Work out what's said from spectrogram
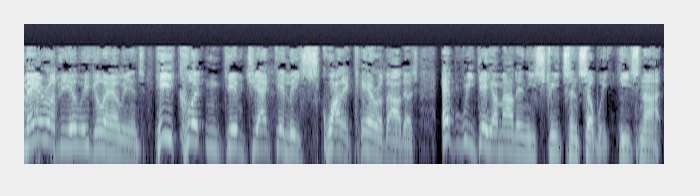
Mayor of the illegal aliens. He couldn't give Jack Diddley squat a care about us. Every day I'm out in these streets and subway. He's not.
